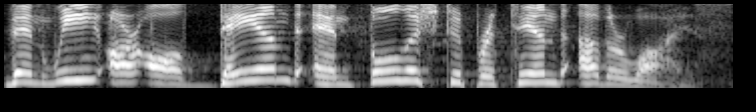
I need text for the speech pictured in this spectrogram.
then we are all damned and foolish to pretend otherwise.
